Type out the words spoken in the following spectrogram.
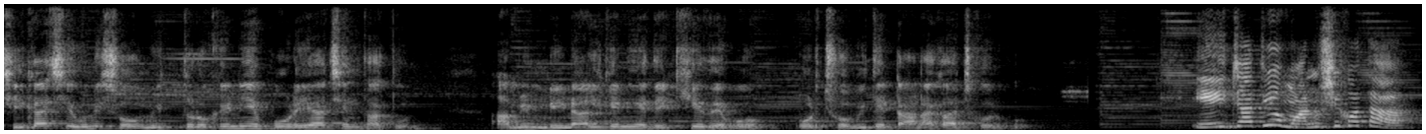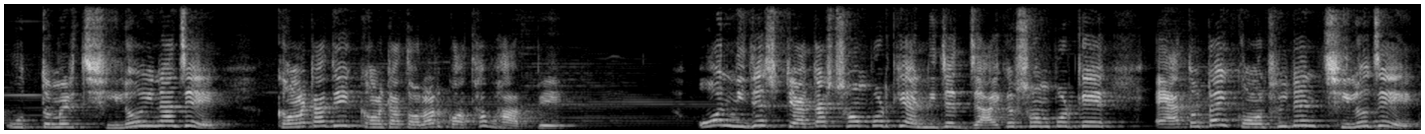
ঠিক আছে, উনি সৌমিত্রকে নিয়ে পড়ে আছেন থাকুন। আমি মৃণালকে নিয়ে দেখিয়ে দেব, ওর ছবিতে টানা কাজ করব। এই জাতীয় মানসিকতা উত্তমের ছিলই না যে, কাঁটা দিয়ে কাঁটা তলার কথা ভাববে। ও নিজের স্ট্যাটাস সম্পর্কে আর নিজের জায়গা সম্পর্কে এতটাই কনফিডেন্ট ছিল যে,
